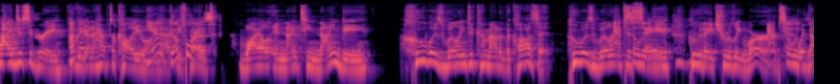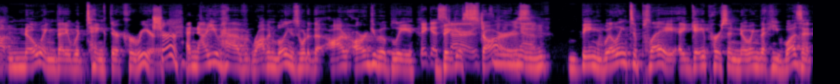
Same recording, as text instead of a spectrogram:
I Um, disagree. I'm going to have to call you on Yeah, that go for it. because while in 1990, who was willing to come out of the closet? Who was willing Absolutely. to say who they truly were Absolutely. without knowing that it would tank their career? Sure. And now you have Robin Williams, one of the ar- arguably Biggest biggest stars. stars, Mhm. Being willing to play a gay person knowing that he wasn't.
